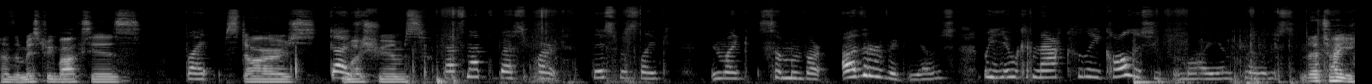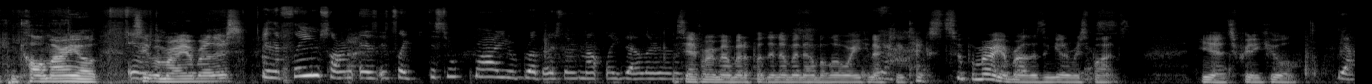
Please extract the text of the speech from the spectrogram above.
has the mystery boxes, But stars, Guys. mushrooms. That's not the best part. This was like in like some of our other videos, but you can actually call the Super Mario Brothers. That's right. You can call Mario And, Super Mario Brothers. and the theme song is it's like the Super Mario Brothers. They're not like the other. Let's see if I remember to put the number down below where you can Yeah. actually text Super Mario Brothers and get a response. Yeah, it's pretty cool. Yeah.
